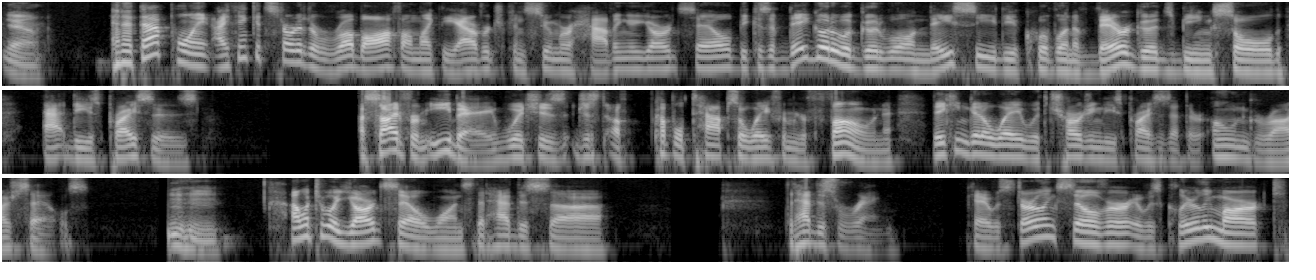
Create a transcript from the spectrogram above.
yeah And at that point, I think it started to rub off on like the average consumer having a yard sale because if they go to a Goodwill and they see the equivalent of their goods being sold at these prices, aside from eBay, which is just a couple taps away from your phone, they can get away with charging these prices at their own garage sales. mm-hmm. I went to a yard sale once that had this uh that had this ring. Okay, it was sterling silver. It was clearly marked.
